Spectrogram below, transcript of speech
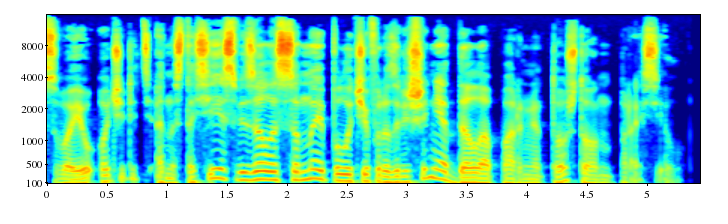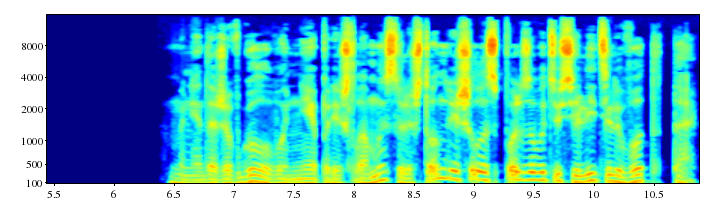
В свою очередь, Анастасия связалась со мной и, получив разрешение, дала парню то, что он просил. Мне даже в голову не пришла мысль, что он решил использовать усилитель вот так.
